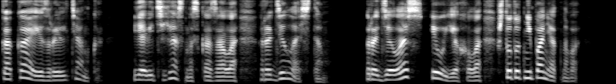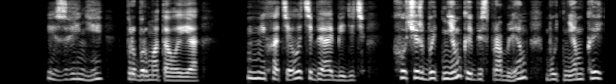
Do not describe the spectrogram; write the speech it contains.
«Какая израильтянка? Я ведь ясно сказала, родилась там. Родилась и уехала. Что тут непонятного?» «Извини», — пробормотала я, — «не хотела тебя обидеть». Хочешь быть немкой без проблем, будь немкой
